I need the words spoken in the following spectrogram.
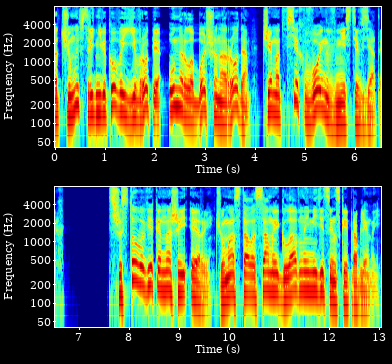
От чумы в средневековой Европе умерло больше народа, чем от всех войн вместе взятых. С VI века нашей эры чума стала самой главной медицинской проблемой.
